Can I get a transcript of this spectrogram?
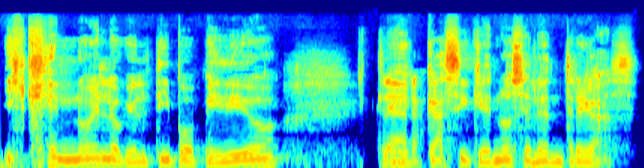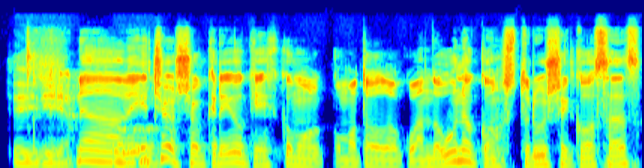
y que no es lo que el tipo pidió, Claro. eh, casi que no se lo entregas, te diría. No, de hecho yo creo que es como, como todo. Cuando uno construye cosas,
